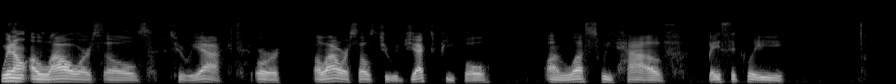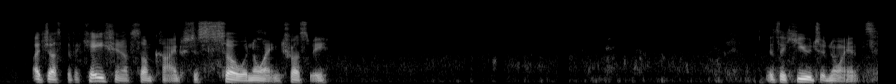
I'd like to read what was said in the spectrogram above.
We don't allow ourselves to react or allow ourselves to reject people unless we have basically a justification of some kind. It's just so annoying, trust me. It's a huge annoyance.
